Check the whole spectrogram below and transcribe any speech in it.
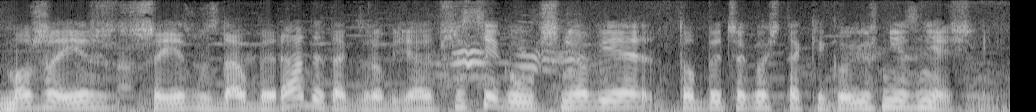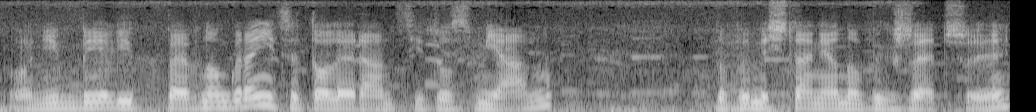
może jeszcze Jezus dałby radę tak zrobić, ale wszyscy jego uczniowie to by czegoś takiego już nie znieśli. Oni mieli pewną granicę tolerancji do zmian, do wymyślania nowych rzeczy.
